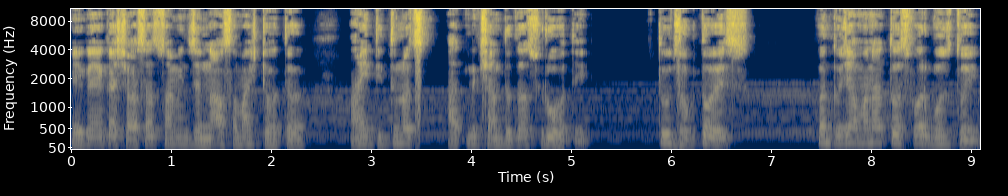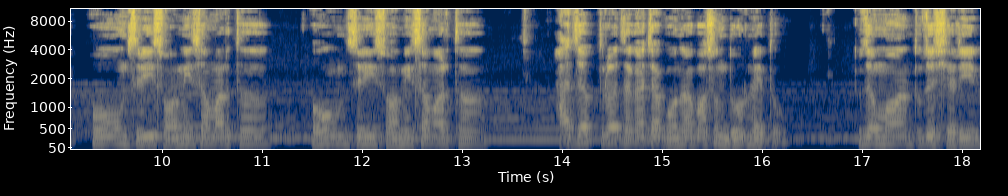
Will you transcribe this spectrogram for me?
एका एका श्वासात स्वामींचं नाव समाविष्ट होतं आणि तिथूनच आत्मिक शांतता सुरू होते. तू झोपतोयस पण तुझ्या मनात तो स्वर गुंजतोय. ओम श्री स्वामी समर्थ ओम श्री स्वामी समर्थ. हा जप तुला जगाच्या गोंधळापासून दूर नेतो. तुझं मन तुझं शरीर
